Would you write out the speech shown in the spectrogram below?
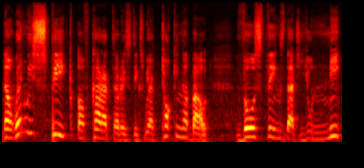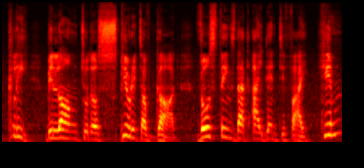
Now, when we speak of characteristics, we are talking about those things that uniquely belong to the Spirit of God, those things that identify Him,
